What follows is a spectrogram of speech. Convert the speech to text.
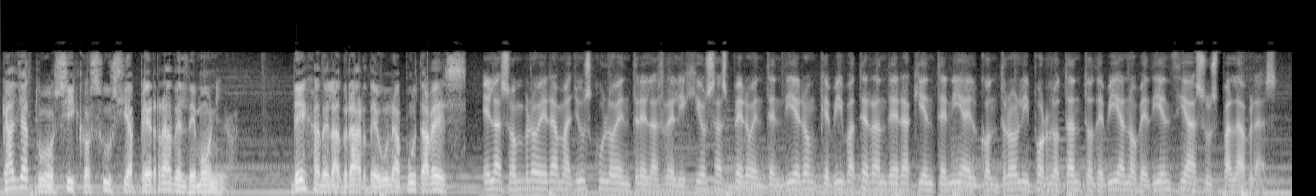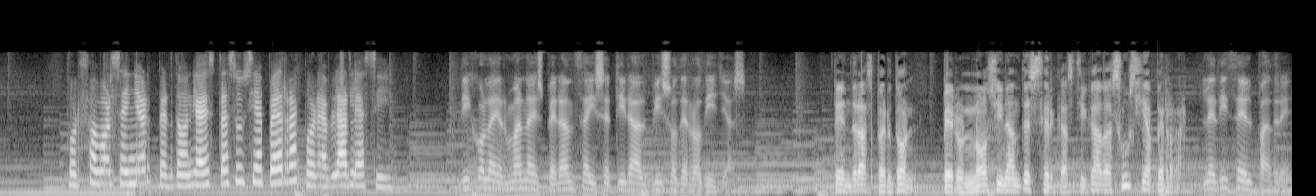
Calla tu hocico sucia perra del demonio. Deja de ladrar de una puta vez. El asombro era mayúsculo entre las religiosas pero entendieron que Viva Terrand era quien tenía el control y por lo tanto debían obediencia a sus palabras. Por favor, señor, perdone a esta sucia perra por hablarle así. Dijo la hermana Esperanza y se tira al piso de rodillas. Tendrás perdón, pero no sin antes ser castigada sucia perra. Le dice el padre.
